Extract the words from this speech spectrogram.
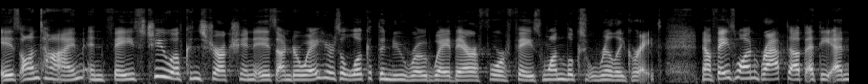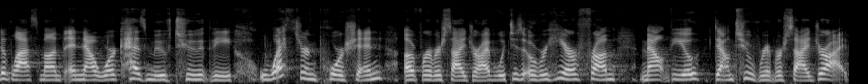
is on time and phase two of construction is underway. Here's a look at the new roadway there for phase one. Looks really great. Now, phase one wrapped up at the end of last month and now work has moved to the western portion of Riverside Drive, which is over here from Mount View down to Riverside Drive.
